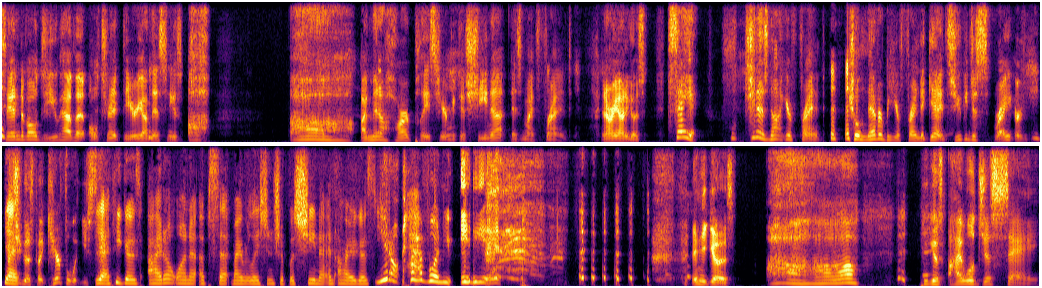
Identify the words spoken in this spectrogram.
Sandoval. Do you have an alternate theory on this?" And he goes, "Oh, oh, I'm in a hard place here because Scheana is my friend." And Ariana goes, "Say it. Scheana's not your friend. She'll never be your friend again. So you can just right." Or Yeah. she goes, "But careful what you say." Yeah, he goes, I don't want to upset my relationship with Scheana. And Arya goes, You don't have one, you idiot. And he goes, "Ah." He goes, "I will just say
